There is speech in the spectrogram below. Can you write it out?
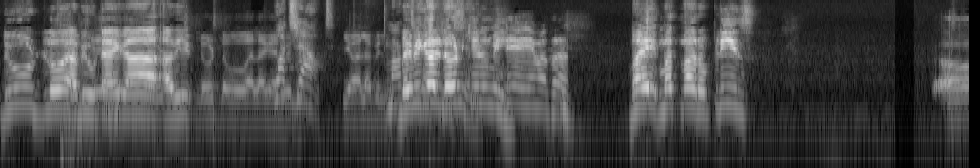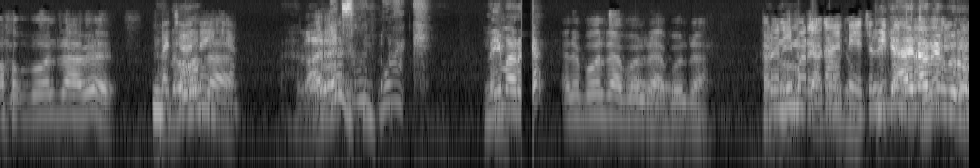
Dude, लो अभी उठाएगा अभी। लूट लो वो वाला. ये वाला भी baby girl don't kill me भाई मत मारो प्लीज़ बोल रहा है अरे नहीं मारो क्या? अरे बोल रहा है बोल रहा है बोल रहा अरे नहीं मारे तो आ है? ठीक है आई लव यू ब्रो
